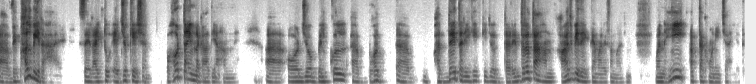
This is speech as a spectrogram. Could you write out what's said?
विफल भी रहा है। से राइट टू एजुकेशन बहुत टाइम लगा दिया हमने। आ, और जो बिल्कुल आ, बहुत भद्दे तरीके की जो दरिद्रता हम आज भी देखते हैं हमारे समाज में, वह नहीं अब तक होनी चाहिए थी।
